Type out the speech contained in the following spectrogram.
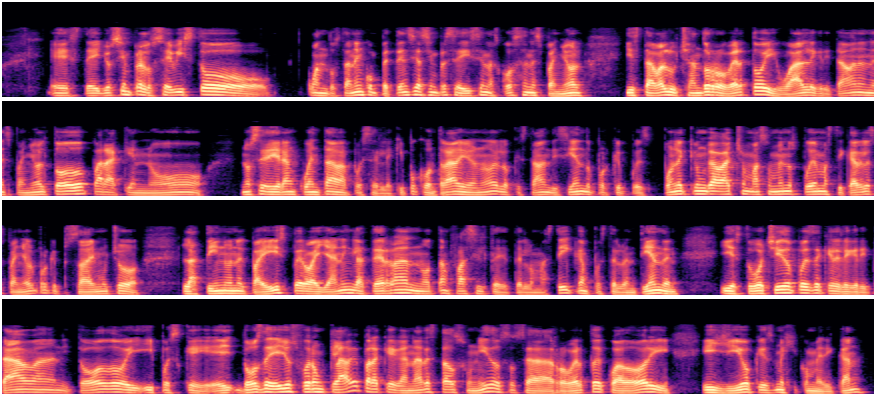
este, yo siempre los he visto cuando están en competencia, siempre se dicen las cosas en español. y estaba luchando Roberto, igual le gritaban en español todo para que no, no se dieran cuenta, pues, el equipo contrario, ¿no? De lo que estaban diciendo, porque, pues, ponle que un gabacho más o menos puede masticar el español, porque, pues, hay mucho latino en el país, pero allá en Inglaterra no tan fácil te, te lo mastican, pues, te lo entienden. Y estuvo chido, pues, de que le gritaban y todo, y, pues, que eh, dos de ellos fueron clave para que ganara Estados Unidos, o sea, Roberto de Ecuador y, y Gio, que es mexicoamericano.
